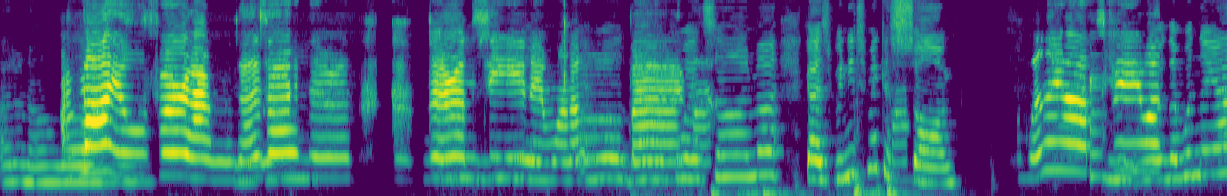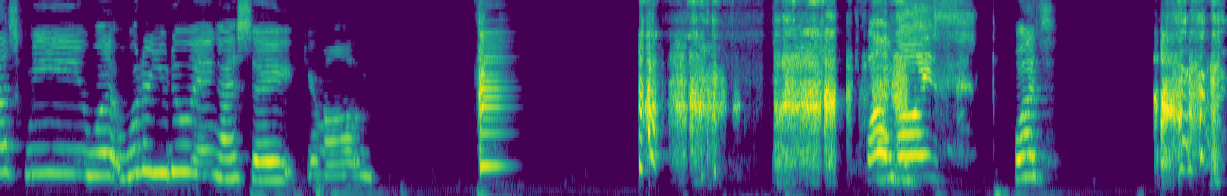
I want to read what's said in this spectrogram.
I don't know. A mile for hours as I there at the ceiling while I hold back. What's on my guys? We need to make a song. When they ask me what when they ask me what what are you doing, I say your mom. Well, I boys, What?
